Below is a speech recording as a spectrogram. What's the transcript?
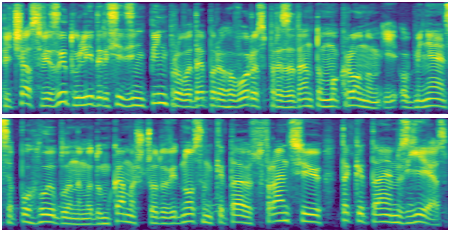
Під час візиту лідер Сі Цзіньпінь проведе переговори з президентом Макроном і обміняється поглибленими думками щодо відносин Китаю з Францією та Китаєм з ЄС,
